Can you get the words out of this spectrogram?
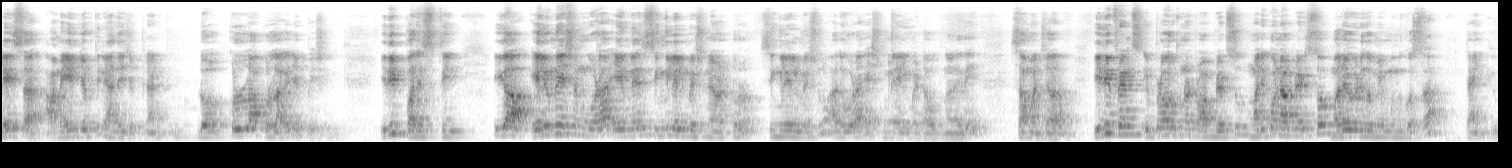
లేదు సార్. ఆమె ఏం చెప్తే నేను అదే చెప్పినా కుల్లా కుల్లాగా చెప్పేసింది. ఇది పరిస్థితి. ఇక ఎలిమినేషన్ కూడా ఏం లేదు సింగిల్ ఎలిమినేషన్ అంటారు సింగిల్ ఎలిమినేషన్ అది కూడా ఎస్మిన్ ఎలిమినేట్ అవుతుంది అనేది సమాచారం. ఇది ఫ్రెండ్స్ ఇప్పటివరకు ఉన్న అప్డేట్స్ మరికొన్ని అప్డేట్స్తో మరో వీడియోతో మీ ముందుకు వస్తా థ్యాంక్ యూ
